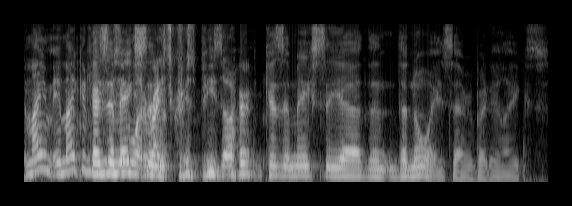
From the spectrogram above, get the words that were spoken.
am I am I it confusing makes what the- Rice Krispies are? because it makes the uh, the the noise everybody likes.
